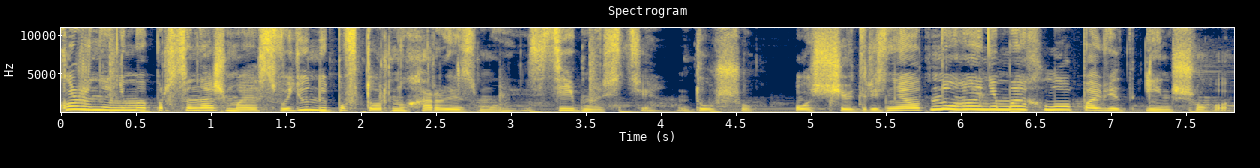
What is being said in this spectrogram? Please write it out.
Кожен аніме персонаж має свою неповторну харизму, здібності, душу. Ось що відрізняє одного аніме хлопа від іншого.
